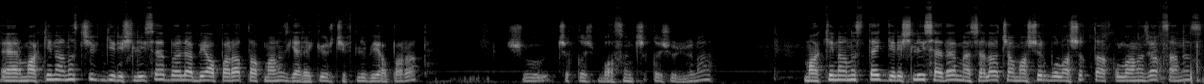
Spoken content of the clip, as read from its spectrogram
Eğer makinanız çift girişliyse böyle bir aparat takmanız gerekiyor. Çiftli bir aparat. Şu çıkış basın çıkış ucuna. Makinanız tek girişliyse de mesela çamaşır bulaşık da kullanacaksanız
